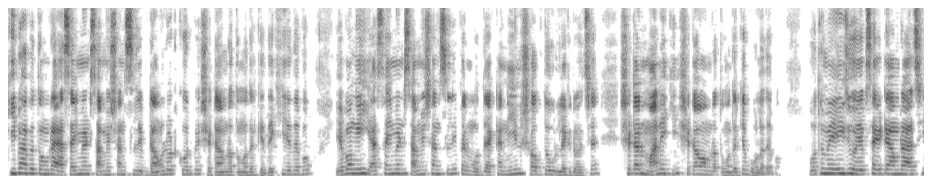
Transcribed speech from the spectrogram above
কীভাবে তোমরা অ্যাসাইনমেন্ট সাবমিশন স্লিপ ডাউনলোড করবে সেটা আমরা তোমাদেরকে দেখিয়ে দেব এবং এই অ্যাসাইনমেন্ট সাবমিশন স্লিপের মধ্যে একটা নীল শব্দ উল্লেখ রয়েছে, সেটার মানে কি সেটাও আমরা তোমাদেরকে বলে দেব। প্রথমে এই যে ওয়েবসাইটে আমরা আছি,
